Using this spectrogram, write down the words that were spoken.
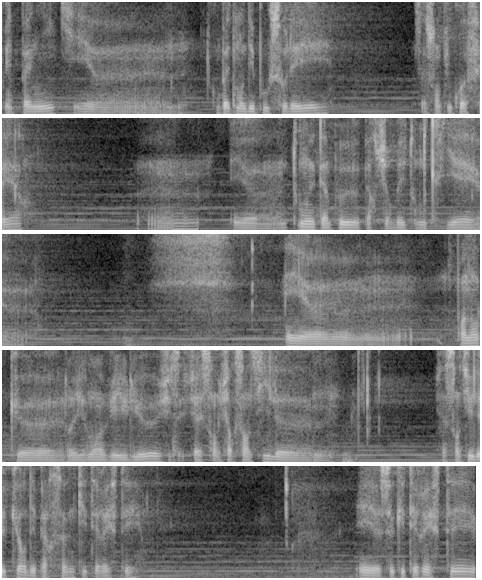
Pris de panique et complètement déboussolé, sachant plus quoi faire. Euh, et euh, tout le monde était un peu perturbé, tout le monde criait. Euh. et pendant que l'enlèvement avait eu lieu, j'ai ressenti le, cœur des personnes qui étaient restées. Et ceux qui étaient restés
